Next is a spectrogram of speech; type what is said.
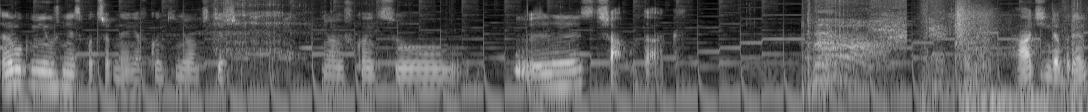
Ten łuk mi już nie jest potrzebny, ja w końcu nie mam przecież... Nie mam już w końcu... Yy, tak. Aha, dzień dobry.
